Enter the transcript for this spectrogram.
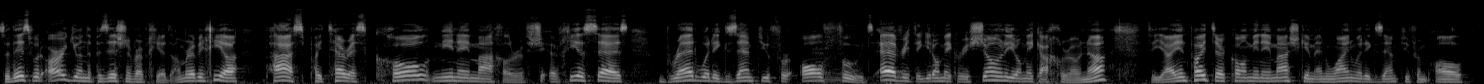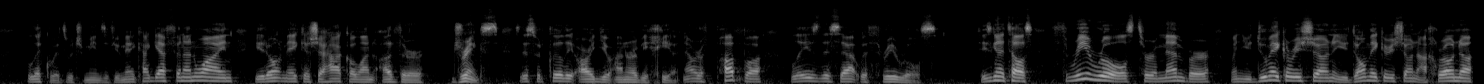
So this would argue on the position of Rabbi Chia. Am Rabbi Chia, pas poiteres kol mine machal. Rabbi Chia says bread would exempt you for all foods, everything. You don't make rishona, you don't make achrona. The yayin poiter kol mine mashkim, and wine would exempt you from all liquids, which means if you make hagefen on wine, you don't make a shehakol on other drinks. So this would clearly argue on Rabbi Chia. Now Rav Papa lays this out with three rules. So he's going to tell us three rules to remember when you do make a rishon you don't make a rishon, achrona,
